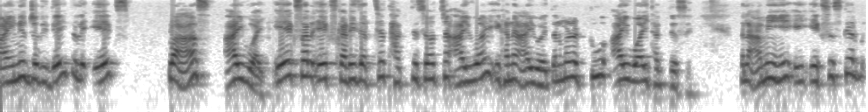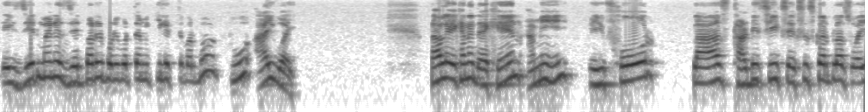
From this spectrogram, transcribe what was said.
মাইনাস যদি দেই, তাহলে X plus I Y X আর এক্স কাটি যাচ্ছে, থাকতেছে হচ্ছে আই ওয়াই এখানে আই ওয়াই তার মানে টু আই ওয়াই থাকতেছে। তাহলে আমি এই এক্স স্কোয়ার এই জেড মাইনাস জেড বারের পরিবর্তে আমি কি লিখতে পারব? টু আই ওয়াই তাহলে এখানে দেখেন, আমি এই four plus thirty six X square plus Y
